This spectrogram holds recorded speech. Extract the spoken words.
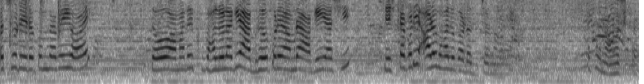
বছর এরকমভাবেই হয়। তো আমাদের খুব ভালো লাগে আগ্রহ করে আমরা আগেই আসি। চেষ্টা করি আরও ভালো করার জন্য। আচ্ছা নমস্কার।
